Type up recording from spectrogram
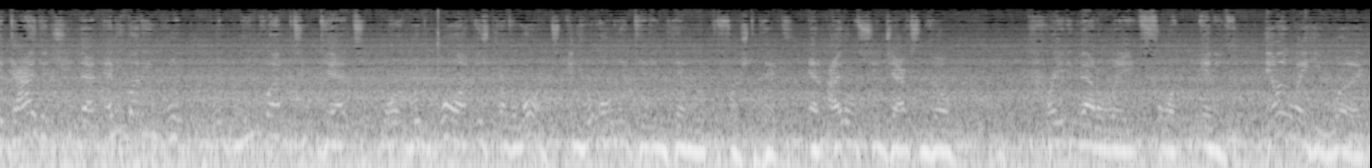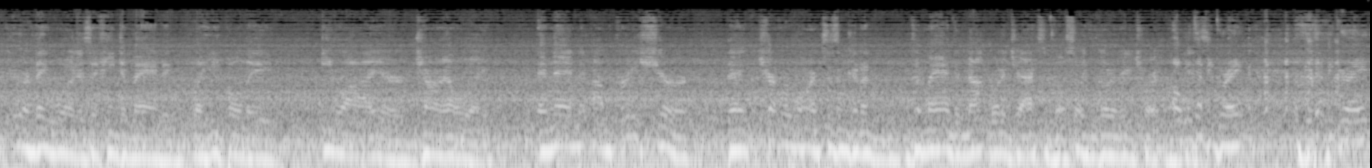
the guy that you, that anybody would, would move up to get or would want is Trevor Lawrence, and you're only getting him with the first pick. And I don't see Jacksonville trading that away for anything. The only way he would, or they would, is if he demanded, like he pulled a Eli or John Elway. And then I'm pretty sure that Trevor Lawrence isn't going to demand to not go to Jacksonville so he can go to Detroit Oh, would Lions. that be great? would that be great?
